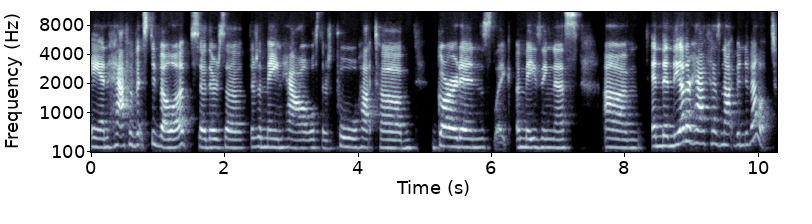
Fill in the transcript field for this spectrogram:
and half of it's developed. So there's a, there's a main house, there's pool, hot tub, gardens, like amazingness. Um, and then the other half has not been developed.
